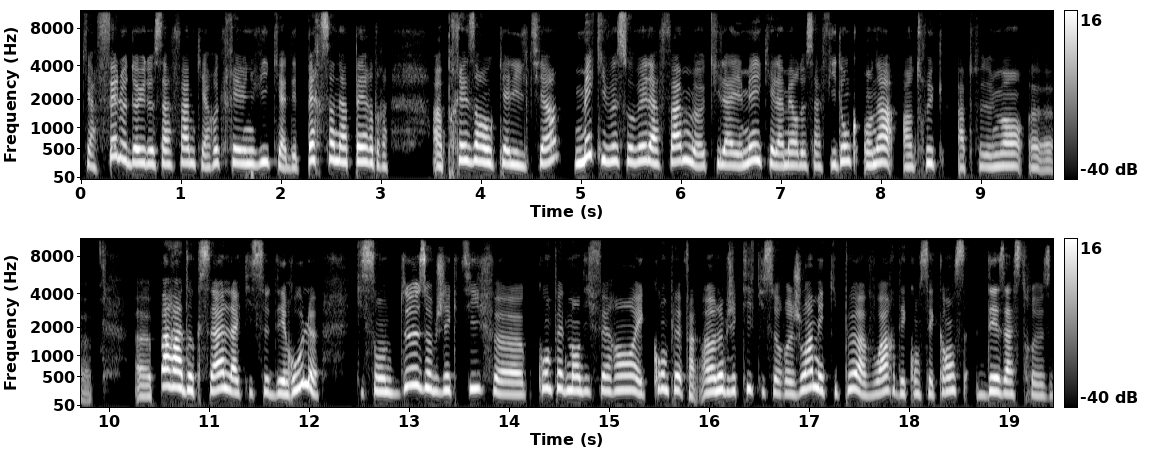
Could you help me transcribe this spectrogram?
qui a fait le deuil de sa femme, qui a recréé une vie, qui a des personnes à perdre, un présent auquel il tient, mais qui veut sauver la femme qu'il a aimée et qui est la mère de sa fille. Donc on a un truc absolument euh, paradoxales là, qui se déroulent, qui sont deux objectifs euh, complètement différents et enfin, un objectif qui se rejoint, mais qui peut avoir des conséquences désastreuses.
